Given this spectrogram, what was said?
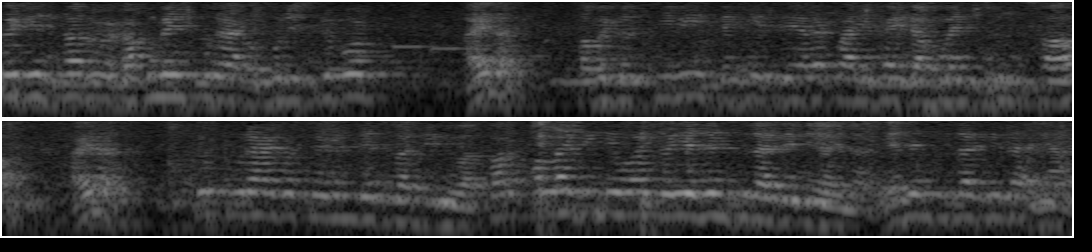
विदिन तपाईँको डकुमेन्ट कुराको पुलिस रिपोर्ट होइन? तपाईँको सिबीदेखि लिएर क्वालिफाइड डकुमेन्ट जुन छ होइन? त्यो पुऱ्याएको सेभेन डेजमा दिनुभयो। तर कसलाई दिने भयो त्यो एजेन्सीलाई दिने होइन। एजेन्सीलाई दिँदा यहाँ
